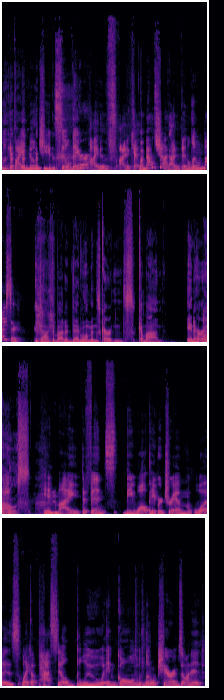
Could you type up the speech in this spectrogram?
look. If I had known she was still there, I'd have. I'd have kept my mouth shut. I'd have been a little nicer. We talked about a dead woman's curtains. Come on. In her house. in my defense, the wallpaper trim was like a pastel blue and gold with little cherubs on it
